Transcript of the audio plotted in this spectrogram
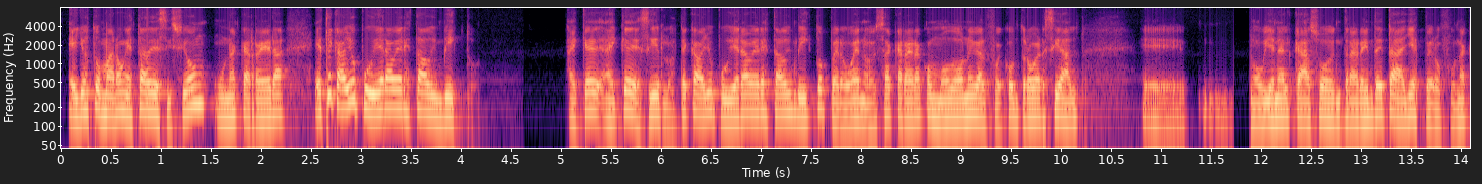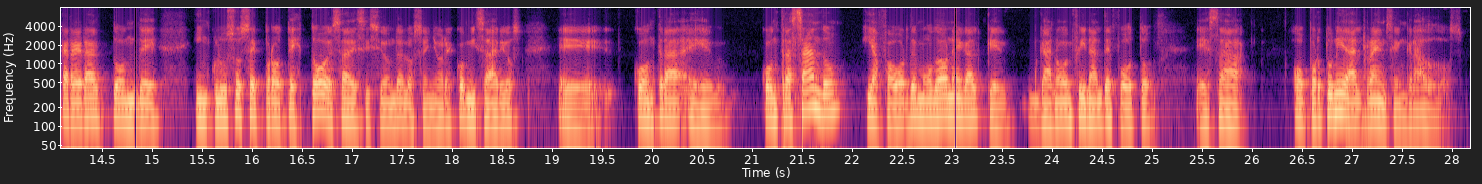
Ellos tomaron esta decisión, una carrera. Este caballo pudiera haber estado invicto. Hay que, hay que decirlo. Este caballo pudiera haber estado invicto, pero bueno, esa carrera con Modonegal fue controversial eh, no viene el caso entrar en detalles, pero fue una carrera donde incluso se protestó esa decisión de los señores comisarios eh, contra, eh, contra Sandon y a favor de Modonegal, que ganó en final de foto esa oportunidad, el Reims en grado 2.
